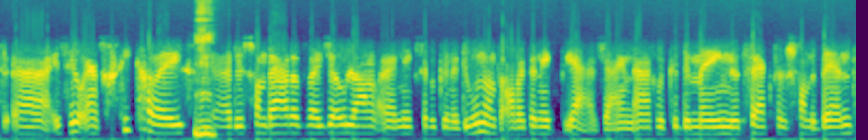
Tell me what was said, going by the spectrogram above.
eh, is heel ernstig ziek geweest. Eh, dus vandaar dat wij zo lang niks hebben kunnen doen. Want Allard en ik ja, zijn eigenlijk de main factors van de band.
